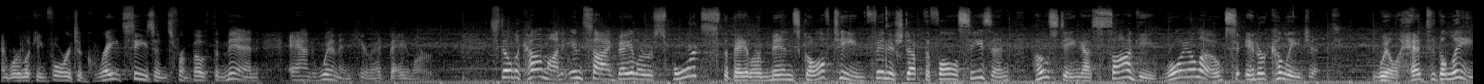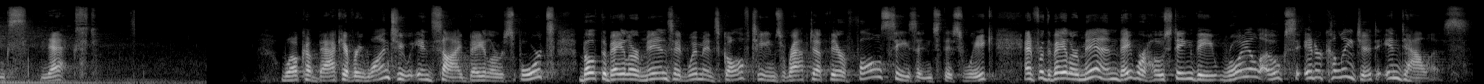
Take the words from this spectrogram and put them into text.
and we're looking forward to great seasons from both the men and women here at Baylor. Still to come on Inside Baylor Sports, the Baylor men's golf team finished up the fall season hosting a soggy Royal Oaks Intercollegiate. We'll head to the links next. Welcome back, everyone, to Inside Baylor Sports. Both the Baylor men's and women's golf teams wrapped up their fall seasons this week. And for the Baylor men, they were hosting the Royal Oaks Intercollegiate in Dallas.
